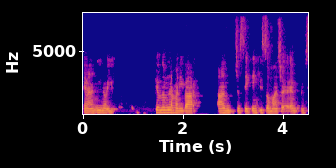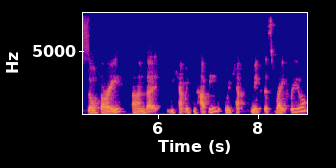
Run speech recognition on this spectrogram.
And you know, you give them their money back. Um, just say thank you so much. I, am so sorry um, that we can't make you happy. We can't make this right for you.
